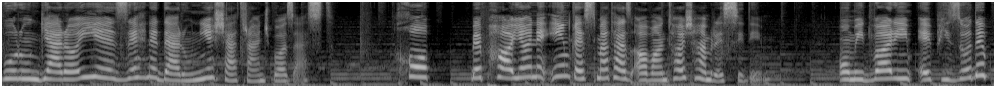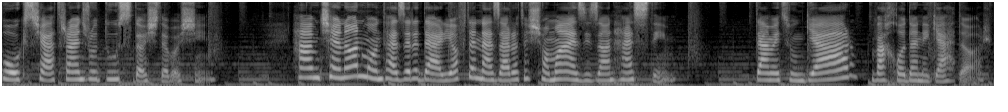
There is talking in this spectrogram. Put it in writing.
برونگرایی ذهن درونی شطرنج باز است. خب به پایان این قسمت از آوانتاژ هم رسیدیم. امیدواریم اپیزود بوکس شطرنج رو دوست داشته باشین. همچنان منتظر دریافت نظرات شما عزیزان هستیم. دمتون گرم و خدا نگهدار.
